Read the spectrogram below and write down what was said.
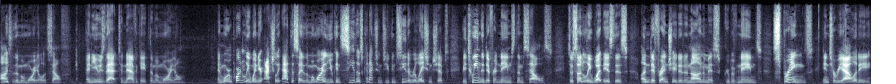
onto the memorial itself, and use that to navigate the memorial. And more importantly, when you're actually at the site of the memorial, you can see those connections. You can see the relationships between the different names themselves. So suddenly what is this undifferentiated, anonymous group of names springs into reality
